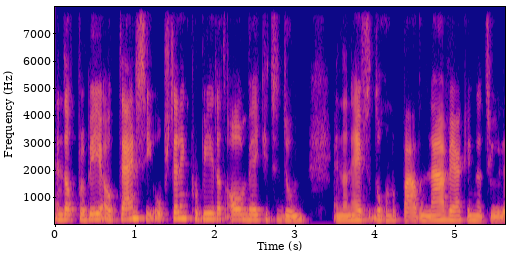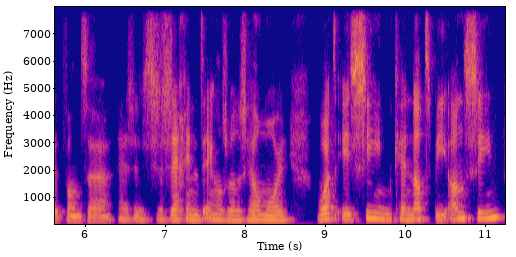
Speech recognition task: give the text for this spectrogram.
En dat probeer je ook tijdens die opstelling, probeer je dat al een beetje te doen. En dan heeft het nog een bepaalde nawerking natuurlijk, want uh, ze, ze, zeggen in het Engels wel eens heel mooi, what is seen cannot be unseen.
